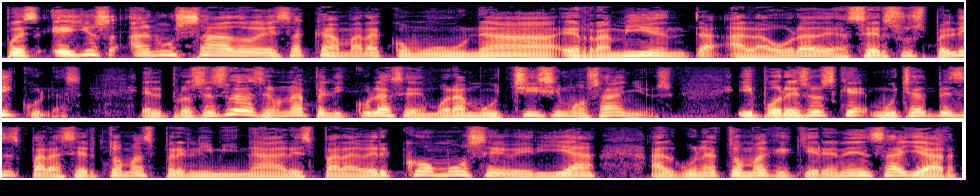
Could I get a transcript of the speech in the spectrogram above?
pues ellos han usado esa cámara como una herramienta a la hora de hacer sus películas. El proceso de hacer una película se demora muchísimos años y por eso es que muchas veces para hacer tomas preliminares, para ver cómo se vería alguna toma que quieren ensayar,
